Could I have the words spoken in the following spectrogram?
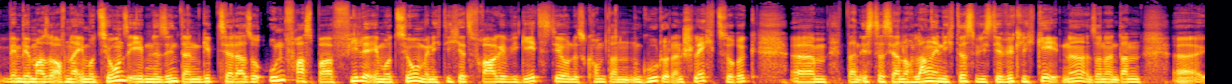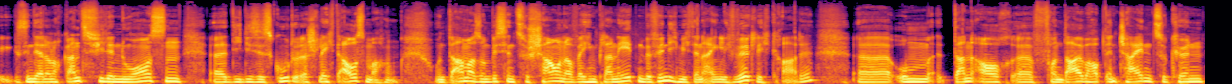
wenn wir mal so auf einer Emotionsebene sind, dann gibt's ja da so unfassbar viele Emotionen. Wenn ich dich jetzt frage, wie geht's dir und es kommt dann ein gut oder ein schlecht zurück, ähm, dann ist das ja noch lange nicht das, wie es dir wirklich geht, ne? sondern dann äh, sind ja da noch ganz viele Nuancen, äh, die dieses gut oder schlecht ausmachen. Und da mal so ein bisschen zu schauen, auf welchem Planeten befinde ich mich denn eigentlich wirklich gerade, äh, um dann auch äh, von da überhaupt entscheiden zu können,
